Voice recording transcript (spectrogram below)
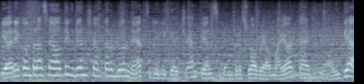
yakni kontra Celtic dan Shakhtar Donetsk di Liga Champions dan bersua Real Mallorca di La Liga.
